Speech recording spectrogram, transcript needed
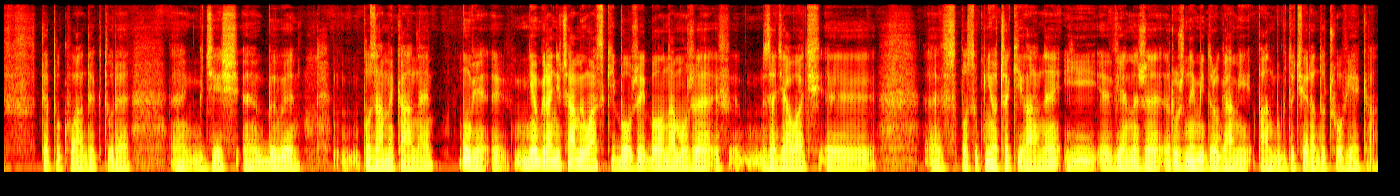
w te pokłady, które gdzieś były pozamykane. Mówię, nie ograniczamy łaski Bożej, bo ona może zadziałać w sposób nieoczekiwany i wiemy, że różnymi drogami Pan Bóg dociera do człowieka.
